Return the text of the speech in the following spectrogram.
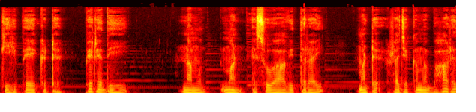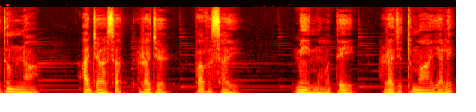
කිහිපයකට පෙරදී. නමුත් මන් ඇසුවා විතරයි මට රජකම බාර දුන්නා. අජාසත් රජ පවසයි. මේ මොහොතේ රජතුමා යලිත්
